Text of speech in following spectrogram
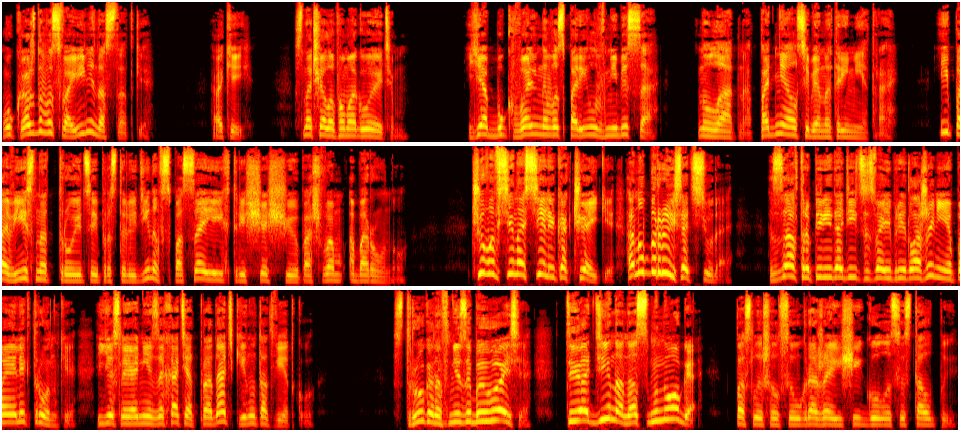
у каждого свои недостатки. Окей, Сначала помогу этим. Я буквально воспарил в небеса. Ну ладно, поднял себя на три метра. И повис над троицей простолюдинов, спасая их трещащую по швам оборону. «Чё вы все насели, как чайки? А ну брысь отсюда! Завтра передадите свои предложения по электронке. Если они захотят продать, кинут ответку». «Строганов, не забывайся! Ты один, а нас много!» — послышался угрожающий голос из толпы.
